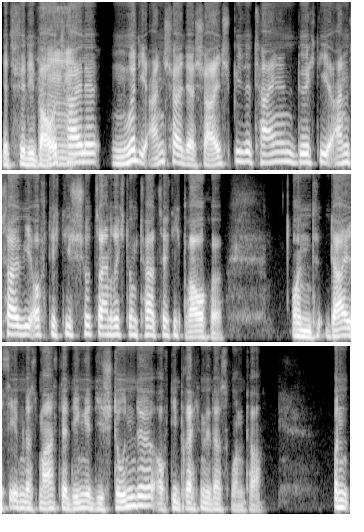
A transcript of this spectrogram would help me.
jetzt für die mhm. Bauteile nur die Anzahl der Schaltspiele teilen durch die Anzahl, wie oft ich die Schutzeinrichtung tatsächlich brauche. Und da ist eben das Maß der Dinge die Stunde, auf die brechen wir das runter. Und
